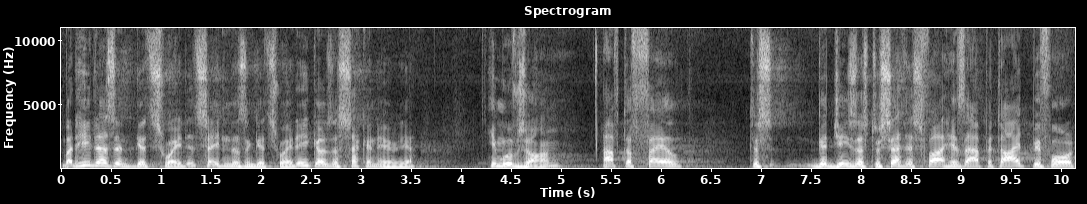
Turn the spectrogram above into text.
But he doesn't get swayed. Satan doesn't get swayed. He goes a second area. He moves on after failed to get Jesus to satisfy his appetite before,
